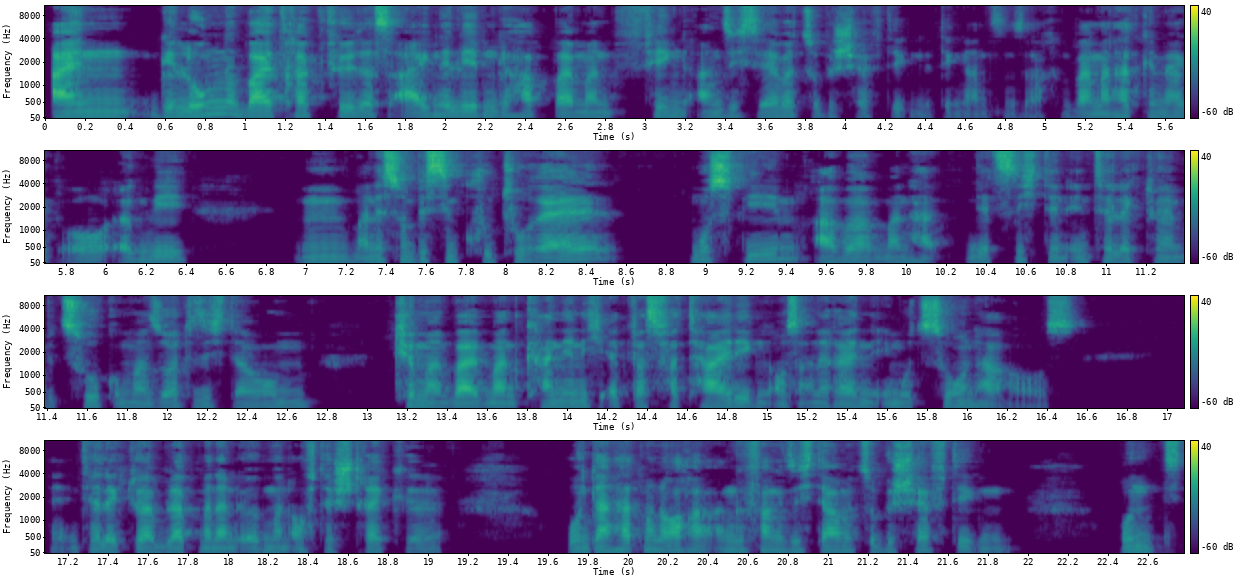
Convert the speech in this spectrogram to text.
einen gelungenen Beitrag für das eigene Leben gehabt, weil man fing an, sich selber zu beschäftigen mit den ganzen Sachen. Weil man hat gemerkt, oh, irgendwie, hm, man ist so ein bisschen kulturell Muslim, aber man hat jetzt nicht den intellektuellen Bezug und man sollte sich darum kümmern, weil man kann ja nicht etwas verteidigen aus einer reinen Emotion heraus. Intellektuell bleibt man dann irgendwann auf der Strecke. Und dann hat man auch angefangen, sich damit zu beschäftigen. Und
